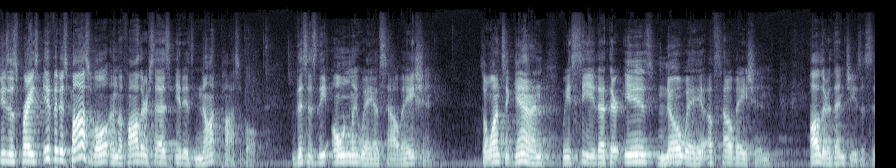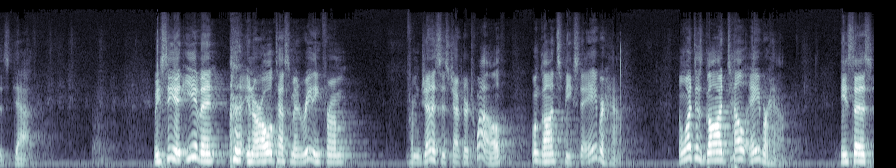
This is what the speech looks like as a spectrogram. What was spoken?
Jesus prays, if it is possible, and the Father says it is not possible. This is the only way of salvation. So once again, we see that there is no way of salvation other than Jesus' death. We see it even in our Old Testament reading from from Genesis chapter 12 when God speaks to Abraham. And what does God tell Abraham? He says,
